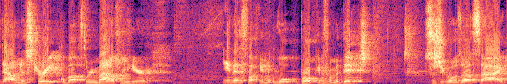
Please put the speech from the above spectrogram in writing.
down the street about three miles from here in a fucking well broken from a ditch. So she goes outside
